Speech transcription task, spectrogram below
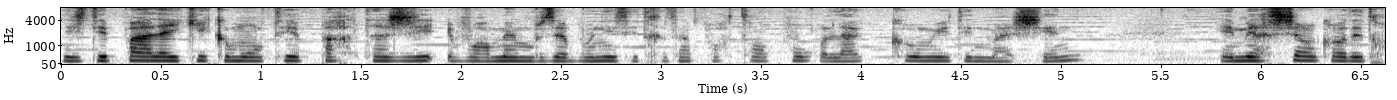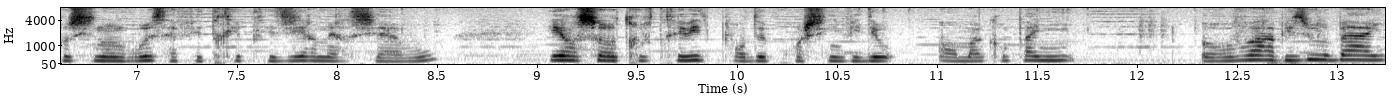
n'hésitez pas à liker, commenter, partager, voire même vous abonner, c'est très important pour la communauté de ma chaîne. Et merci encore d'être aussi nombreux, ça fait très plaisir, merci à vous. Et on se retrouve très vite pour de prochaines vidéos en ma compagnie. Au revoir, bisous, bye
